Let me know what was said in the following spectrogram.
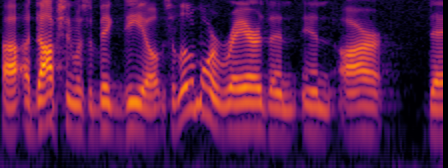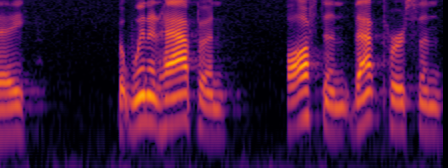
uh, adoption was a big deal. It was a little more rare than in our day. But when it happened, often that person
